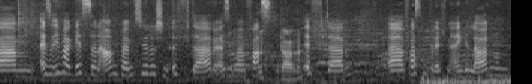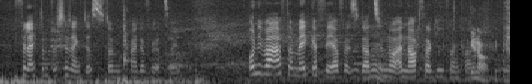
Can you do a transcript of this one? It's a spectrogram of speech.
Ähm, also ich war gestern Abend beim syrischen Iftar, also beim Fast Iftar? Iftar äh, Fastenbrechen eingeladen und vielleicht interessiert euch das, dann kann ich davon erzählen. Und ich war auf der Maker Fair, falls ich dazu noch einen Nachtrag liefern kann. Genau, bitte. Ja.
